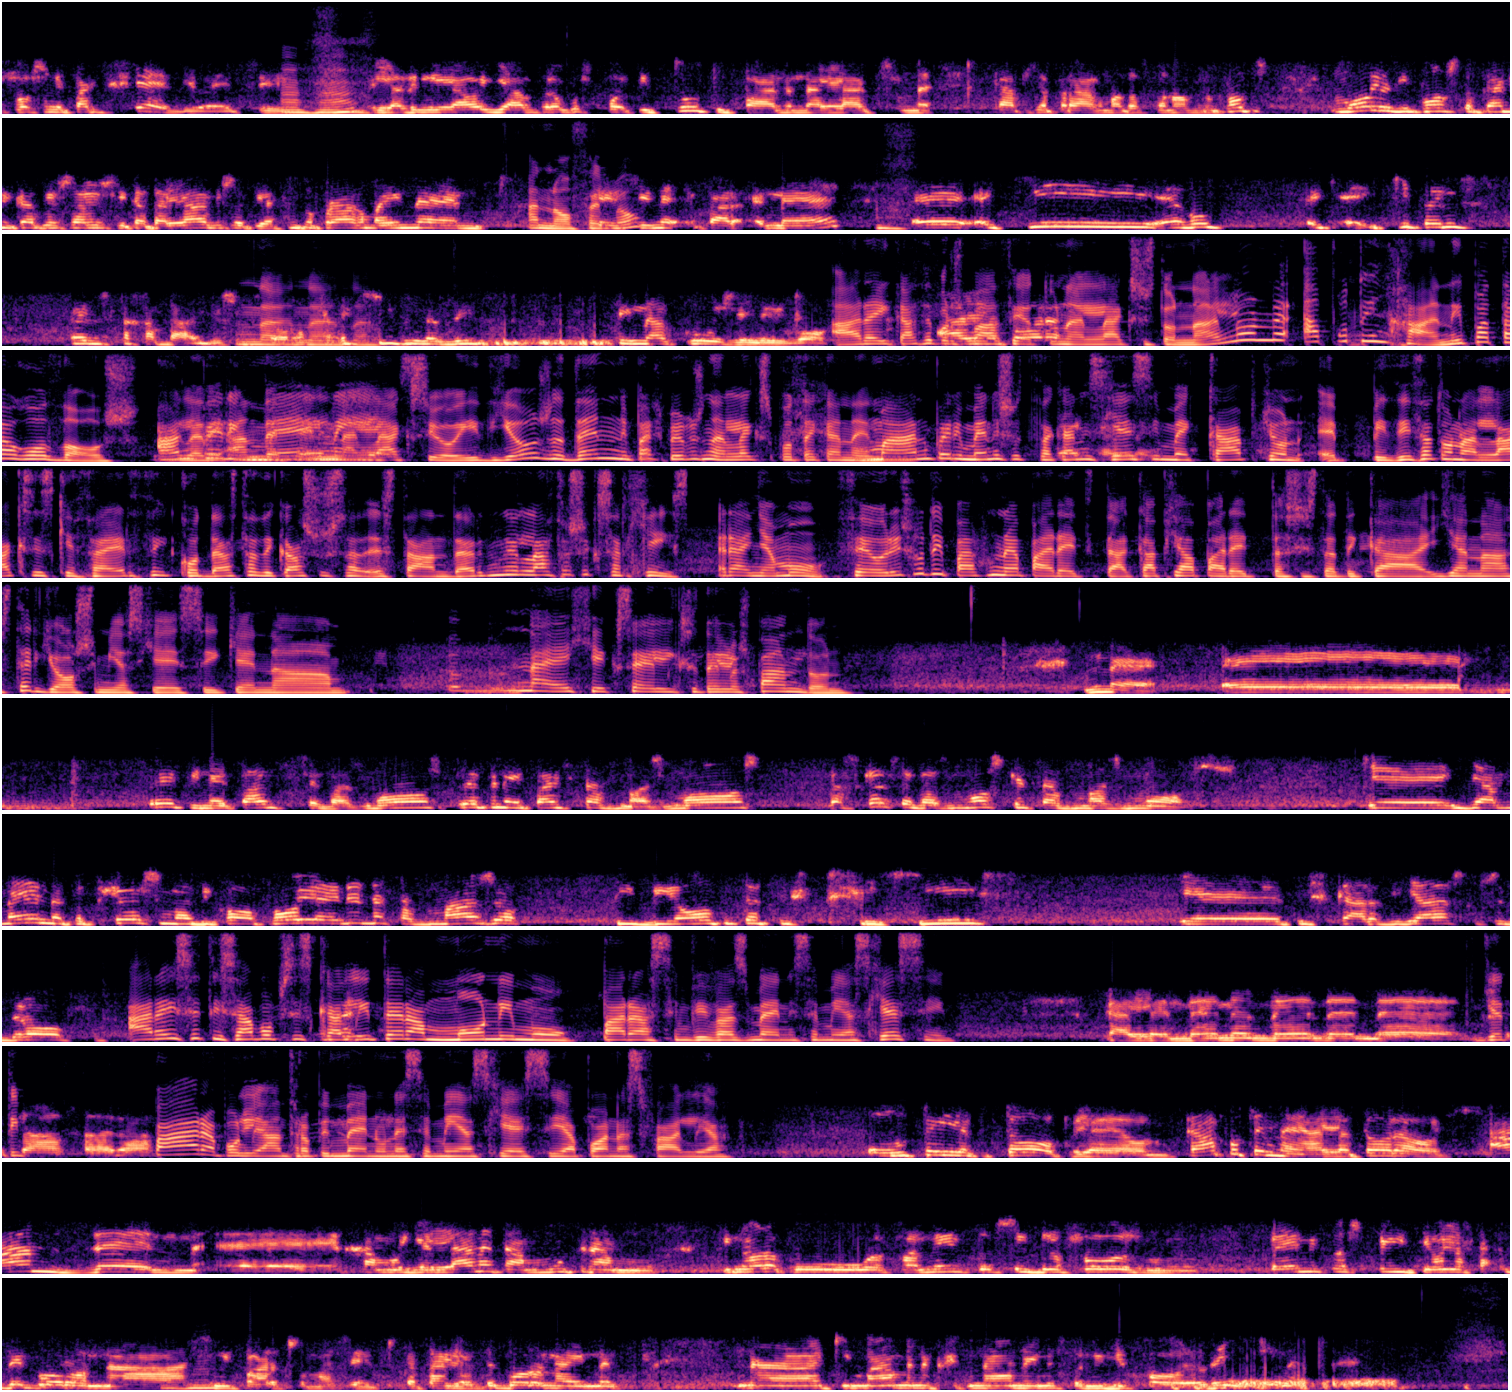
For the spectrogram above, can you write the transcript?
εφόσον υπάρχει σχέδιο, έτσι. Μμμ. Δηλαδή, μιλάω για ανθρώπους που επί τούτου πάνε να αλλάξουν κάποια πράγματα στον άνθρωπό τους. Μόλις λοιπόν στο κάνει κάποιος άλλος και καταλάβεις ότι αυτό το πράγμα είναι. Ανώφελο. έτσι, είναι παρα- ναι, ε, εκεί εγώ. Ε, ε, εκεί παίρνεις τα χαμπάρια σου. Ναι, αυτό. ναι, ναι. Εκεί δηλαδή την ακούς λίγο. Άρα η κάθε Αλλά προσπάθεια τώρα- του να αλλάξεις τον άλλον ε, αποτυγχάνει παταγωδός. Αν Δηλαδή, αν δεν θέλει να περιμένεις- αλλάξει ο ίδιος, δεν υπάρχει περίπτωση να αλλάξει ποτέ κανέναν. Μα αν περιμένεις ότι θα κάνει Ε, σχέση με κάποιον επειδή θα τον αλλάξεις και θα έρθει κοντά στα δικά σου στα- στάνταρ, είναι λάθος εξ αρχής. Ράνια μου, θεωρείς ότι υπάρχουν απαραίτητα, κάποια απαραίτητα συστατικά για να στεριώσει μια σχέση και να, να έχει εξέλιξη τέλος πάντων; Ναι. Ε, πρέπει να υπάρχει σεβασμός, πρέπει να υπάρχει θαυμασμός, βασικά σεβασμός και θαυμασμός. Και για μένα το πιο σημαντικό από όλα είναι να θαυμάζω την ποιότητα της ψυχής και της καρδιάς του συντρόφου. Άρα είσαι της άποψης καλύτερα μόνη μου παρά συμβιβασμένη σε μια σχέση; Καλέ, ναι, ναι, ναι, ναι, ναι. Γιατί Ξεκάθαρα. πάρα πολλοί άνθρωποι μένουν σε μια σχέση από ανασφάλεια. Ούτε λεπτό πλέον. Κάποτε ναι, αλλά τώρα όχι. Αν δεν ε, χαμογελάνε τα μούτρα μου την ώρα που εμφανίζεται ο σύντροφός μου, μπαίνει στο σπίτι, όλα αυτά, δεν μπορώ να mm συνεπάρξω μαζί τους. Κατάλαβα, δεν μπορώ να είμαι να κοιμάμαι, να ξυπνάω, να είμαι στον ίδιο χώρο. Δεν γίνεται.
